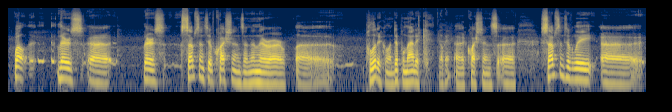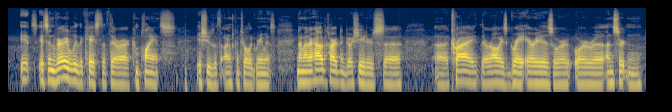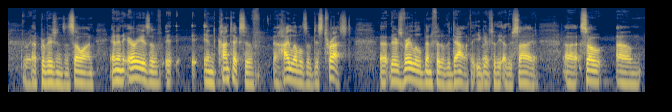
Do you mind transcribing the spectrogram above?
Well, there's uh, there's substantive questions, and then there are uh, political and diplomatic Okay. uh, questions. Uh, substantively, uh, it's, it's invariably the case that there are compliance issues with arms control agreements. No matter how hard negotiators uh, uh, try, there are always gray areas or, or uh, uncertain Right. uh, provisions and so on. And in areas of, in contexts of high levels of distrust, uh, there's very little benefit of the doubt that you give to the other side. Uh, so um,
